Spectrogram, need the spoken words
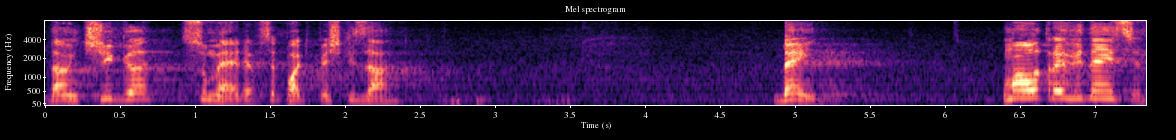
da antiga Suméria. Você pode pesquisar. Bem, uma outra evidência:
